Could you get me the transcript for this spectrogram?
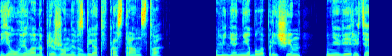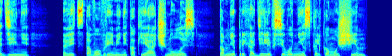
Я увела напряженный взгляд в пространство. У меня не было причин не верить Адине, ведь с того времени, как я очнулась, ко мне приходили всего несколько мужчин,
